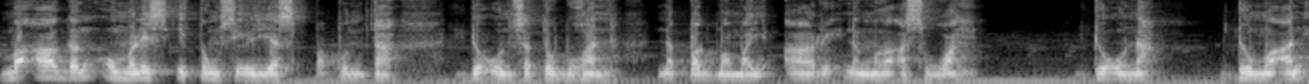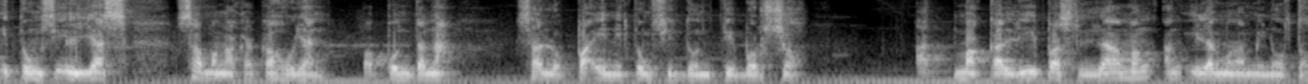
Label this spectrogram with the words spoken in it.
maagang umalis itong si Elias papunta doon sa tubuhan na pagmamayari ng mga aswang. Doon na, dumaan itong si Elias sa mga kakahuyan papunta na sa lupain nitong si Don Tiborcio. At makalipas lamang ang ilang mga minuto,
